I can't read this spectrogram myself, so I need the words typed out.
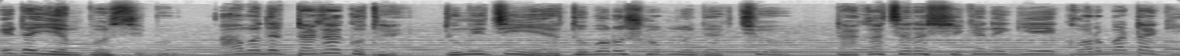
এটাই ইম্পসিবল আমাদের টাকা কোথায়? তুমি যে এত বড় স্বপ্ন দেখছ, টাকা ছাড়া সেখানে গিয়ে করবাটা কি?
